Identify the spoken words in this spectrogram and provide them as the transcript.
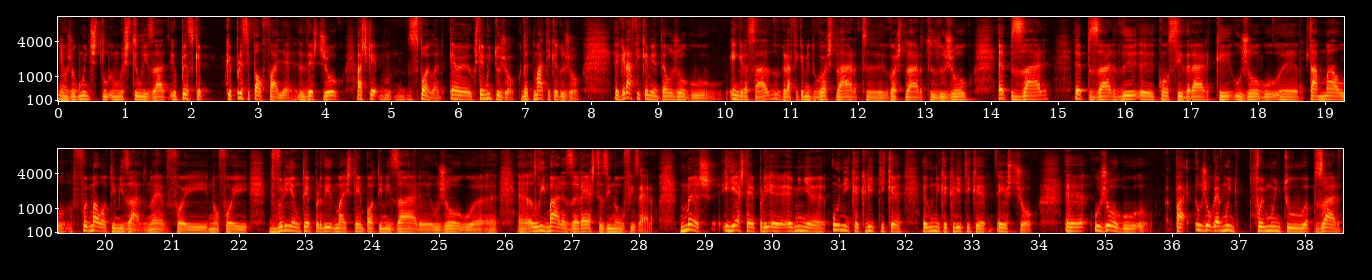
é um jogo muito estilizado. Eu penso que a a principal falha deste jogo, acho que é, spoiler, eu gostei muito do jogo, da temática do jogo. Graficamente é um jogo engraçado, graficamente gosto da arte, gosto da arte do jogo, apesar apesar de uh, considerar que o jogo está uh, mal, foi mal otimizado, não é? Foi, não foi, deveriam ter perdido mais tempo a otimizar uh, o jogo, a, limar as arestas e não o fizeram. Mas, e esta é a, a minha única crítica, a única crítica a este jogo. o jogo, pá, o jogo é muito, foi muito, apesar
